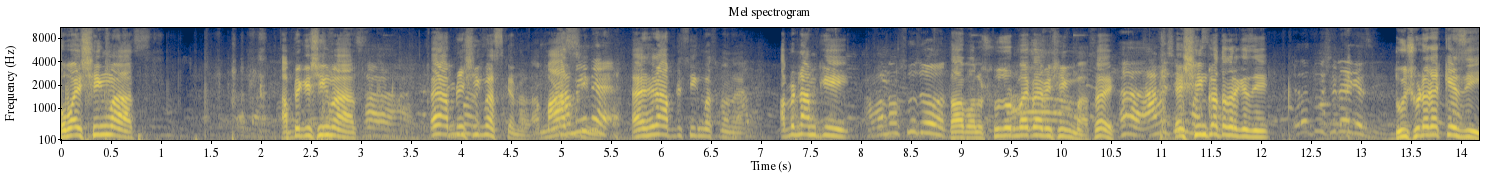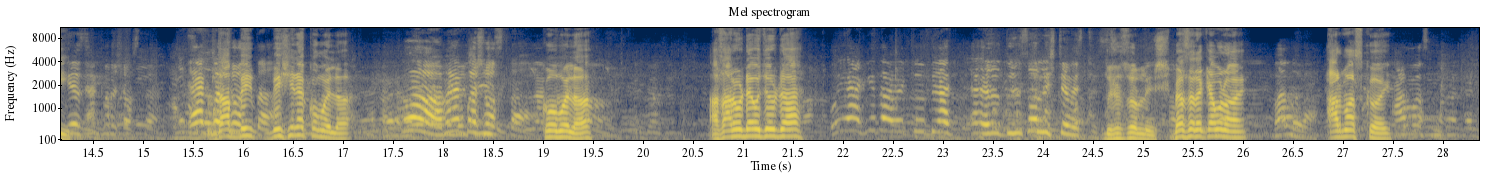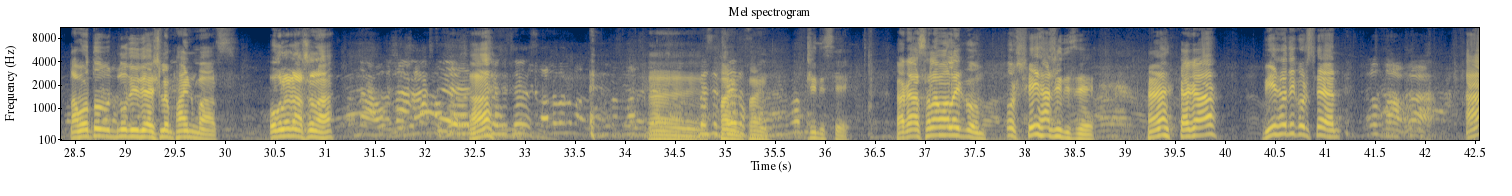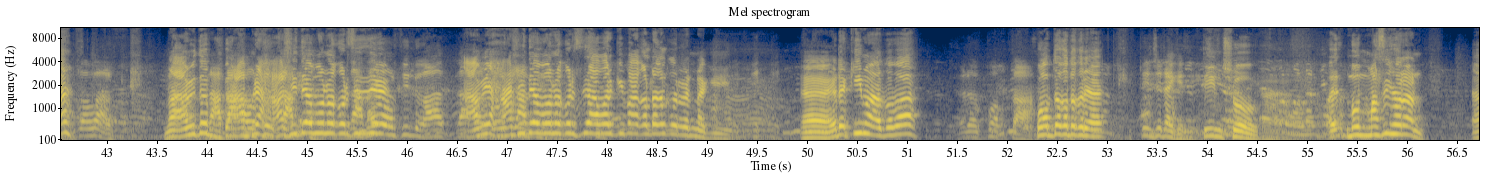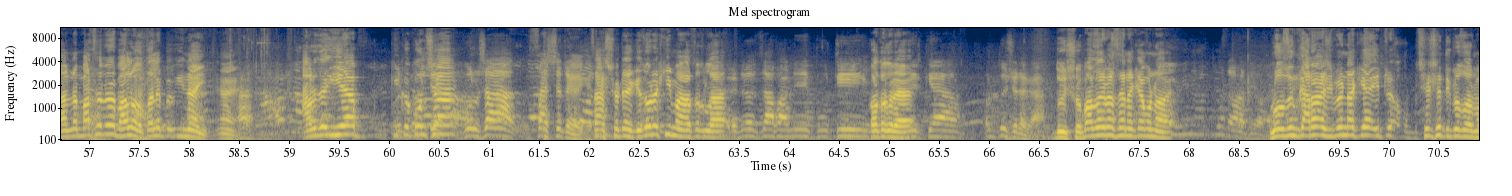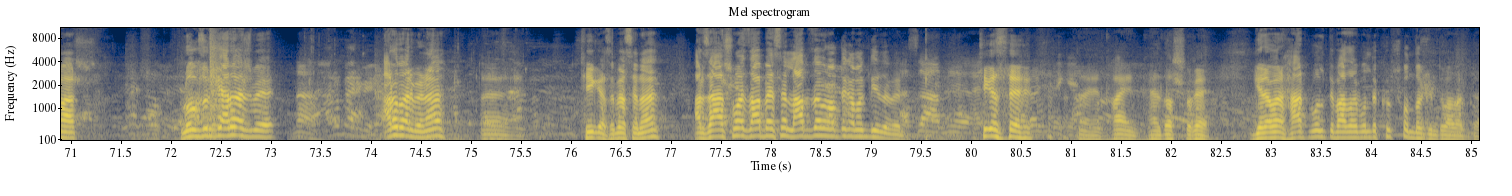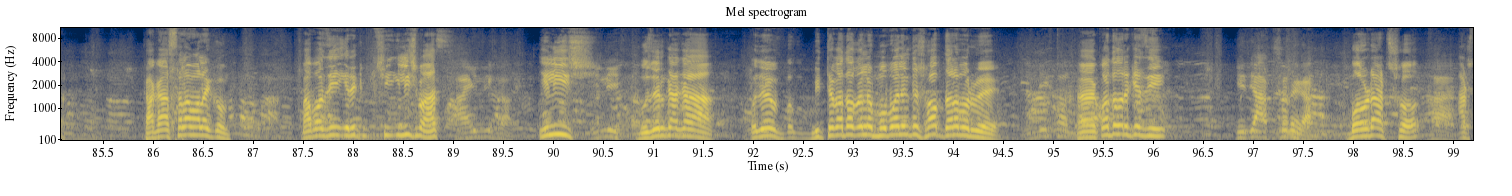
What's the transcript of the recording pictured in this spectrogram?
ও ভাই শিং মাছ। আপনি কি শিং মাছ? হ্যাঁ আপনি শিং মাছ কেন? মাছ। হ্যাঁ হ্যাঁ, আপনি শিং মাছ মানে। আপনার নাম কি? আমার নাম সুজন। তা বলো সুজন ভাই আমি শিং মাছ এই? হ্যাঁ এই শিং কত করে কেজি? এটা 200 টাকা কেজি। দুইশো টাকা কেজি? দাম বেশি না কমাইলো? সস্তা আচ্ছা আর ওটা, ওই যে ওটা? ওই একই দাম একটু দিয়ে এক- এটা 240 টাকা বেচতেছে দুশো চল্লিশ কেমন হয়? আর মাছ কই? তো নদীতে ফাইন মাছ। না আসে না? হ্যাঁ? হ্যাঁ ফাইন ফাইন। কাকা, আসসালামু আলাইকুম। ও, সেই হাসি দিছে। হ্যাঁ কাকা, বিয়ে শাদী করছেন? হ্যাঁ? না আমি তো আপনি হাসিতে মনে করছি যে আমি হাসিতে মনে করছি আবার কি পাগল টাগল করবেন নাকি? হ্যাঁ এটা কি মাছ বাবা? পদ্মা কত করে? তিনশো। টাকা তিনশো মাছি সরান। না, মাছের ভালো তাহলে ই নাই হ্যাঁ। আর ওই যে ইয়া কি কলসা কলসা চারশো টাকা কেজি। চারশো টাকা কেজি কি মাছ ওগুলা? এটা জাপানি পুটি কত করে? দুশো টাকা। দুইশো। বাজার বেচা না কেমন হয়? লোকজন কি আরও আসবে নাকি শেষের দিক রোজার মাস? লোকজন কি আরও আসবে? আরও পারবে না? হ্যাঁ। ঠিক আছে বেছে না। আর যার সময় যা বেছে লাভ যাবেন অর্ধেক আমাকে দিয়ে দেবেন আচ্ছা ঠিক আছে? হ্যাঁ ফাইন হ্যাঁ দর্শক হ্যাঁ। গ্রামের হাট বলতে বাজার বলতে খুব সুন্দর কিন্তু বাজারটা। কাকা আসসালামু আলাইকুম। বাবাজি এটা কি ইলিশ মাছ? ইলিশ বুঝেন কাকা ওই যে মিথ্যে কথা বললে মোবাইলে কিন্তু সব ধরা পড়বে। হ্যাঁ কত করে কেজি? কেজি আটশো টাকা। বড়টা আটশো? হ্যাঁ। আর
